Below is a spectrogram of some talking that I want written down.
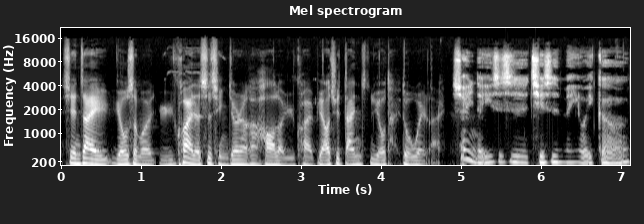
现在有什么愉快的事情就让它好了愉快，不要去担忧太多未来。所以你的意思是，其实没有一个。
